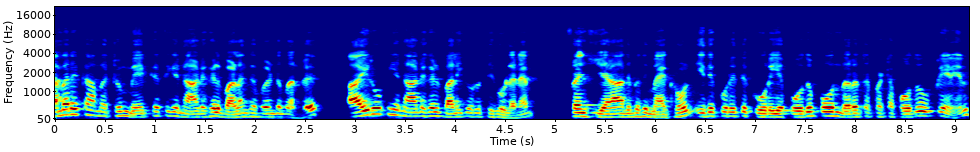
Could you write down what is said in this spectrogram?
அமெரிக்கா மற்றும் மேற்கத்திய நாடுகள் வழங்க வேண்டும் என்று ஐரோப்பிய நாடுகள் வலியுறுத்தியுள்ளன. பிரெஞ்சு ஜனாதிபதி மேக்ரோன் இது குறித்து கூறிய போது போர் நிறுத்தப்பட்ட போது உக்ரைனில்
